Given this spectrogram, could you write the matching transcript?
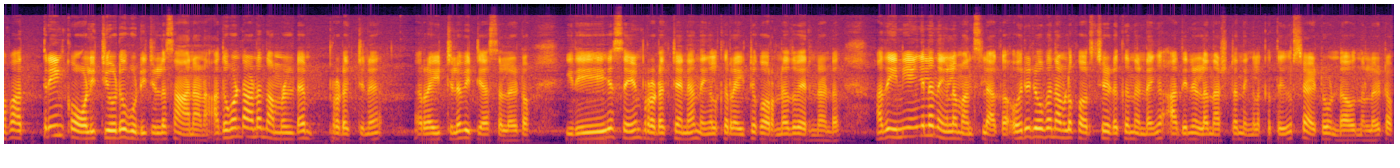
അപ്പോൾ അത്രയും ക്വാളിറ്റിയോട് കൂടിയിട്ടുള്ള സാധനമാണ് അതുകൊണ്ടാണ് നമ്മളുടെ പ്രൊഡക്റ്റിന് റേറ്റിൽ വ്യത്യാസമുള്ളത് കേട്ടോ. ഇതേ സെയിം പ്രൊഡക്റ്റ് തന്നെ നിങ്ങൾക്ക് റേറ്റ് കുറഞ്ഞത് വരുന്നുണ്ട്. അത് ഇനിയെങ്കിലും നിങ്ങൾ മനസ്സിലാക്കുക. ഒരു രൂപ നമ്മൾ കുറച്ച് എടുക്കുന്നുണ്ടെങ്കിൽ അതിനുള്ള നഷ്ടം നിങ്ങൾക്ക് തീർച്ചയായിട്ടും ഉണ്ടാവുന്നുള്ളൂ കേട്ടോ.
